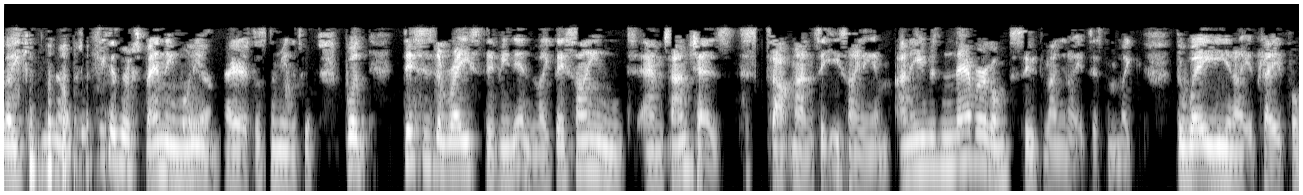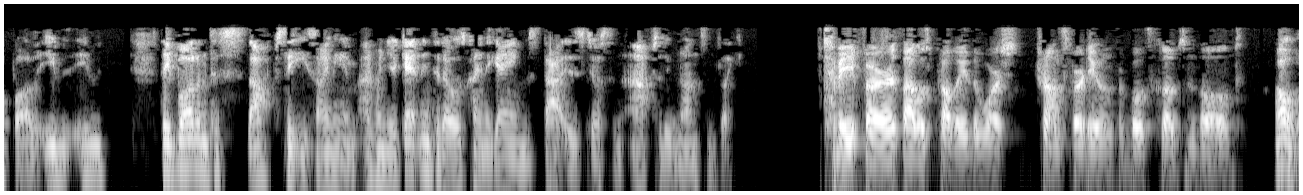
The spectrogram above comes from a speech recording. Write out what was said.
Like, you know, just because they're spending money on players doesn't mean it's good. But this is the race they've been in. Like, they signed um, Sanchez to stop Man City signing him, and he was never going to suit the Man United system. Like, the way United played football, he, he, they bought him to stop City signing him. And when you're getting into those kind of games, that is just an absolute nonsense. Like, to be fair, that was probably the worst transfer deal for both clubs involved. Oh,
